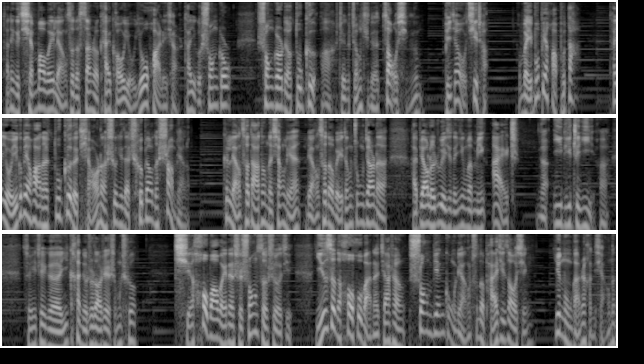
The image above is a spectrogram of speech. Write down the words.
它那个前包围两侧的散热开口有优化了一下，它有个双钩，双钩叫镀铬啊。这个整体的造型比较有气场。尾部变化不大，它有一个变化呢，镀铬的条呢设计在车标的上面了，跟两侧大灯的相连。两侧的尾灯中间呢还标了锐界的英文名 Edge。那 E D G E 啊，所以这个一看就知道这是什么车。前后包围呢是双色设计，银色的后护板呢加上双边共两出的排气造型，运动感是很强的。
